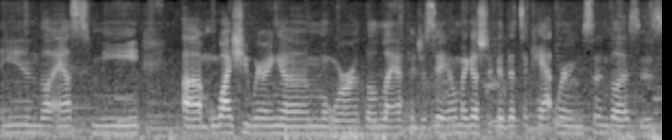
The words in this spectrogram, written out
and they'll ask me um, why she's wearing them or they'll laugh and just say, oh my gosh, look, at that's a cat wearing sunglasses.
